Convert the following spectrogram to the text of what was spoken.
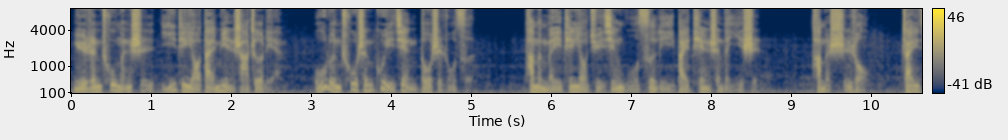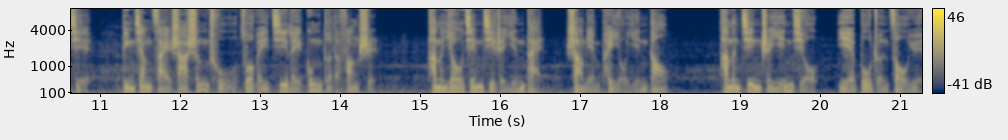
女人出门时一定要戴面纱遮脸，无论出身贵贱都是如此。他们每天要举行五次礼拜天神的仪式。他们食肉、斋戒，并将宰杀牲畜作为积累功德的方式。他们腰间系着银带，上面配有银刀。他们禁止饮酒，也不准奏乐。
